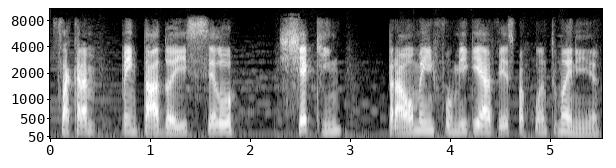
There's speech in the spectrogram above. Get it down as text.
sacramentado aí, selo check-in pra Homem-Formiga e a Vespa Quanto Mania.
